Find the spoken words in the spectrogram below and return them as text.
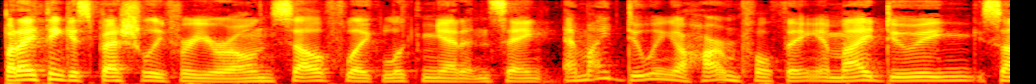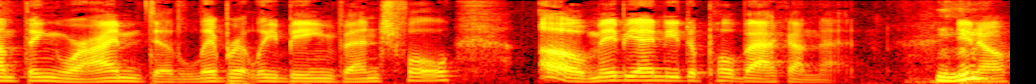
but I think especially for your own self, like looking at it and saying, "Am I doing a harmful thing? Am I doing something where I'm deliberately being vengeful? Oh, maybe I need to pull back on that." Mm-hmm. You know,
